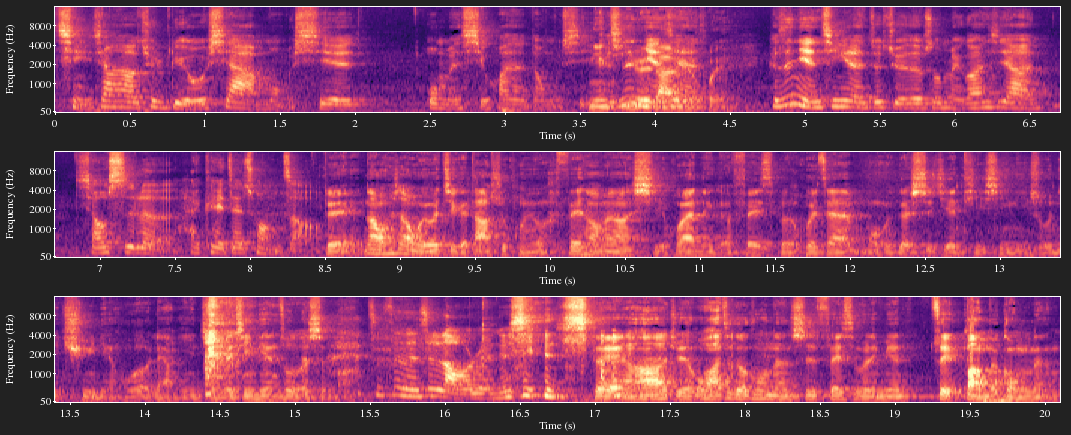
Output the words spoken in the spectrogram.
倾向要去留下某些我们喜欢的东西。年轻越大越会。可是年轻人就觉得说没关系啊，消失了还可以再创造。对，那我想我有几个大叔朋友非常非常喜欢那个 Facebook，会在某一个时间提醒你说你去年或者两年前的今天做了什么。这真的是老人的现象。对，然后他觉得哇，这个功能是 Facebook 里面最棒的功能。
